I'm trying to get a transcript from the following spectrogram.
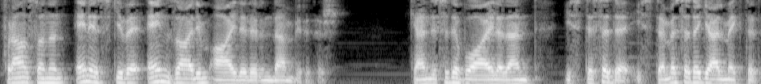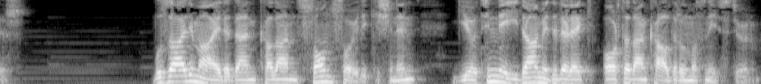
Fransa'nın en eski ve en zalim ailelerinden biridir. Kendisi de bu aileden istese de istemese de gelmektedir. Bu zalim aileden kalan son soylu kişinin giyotinle idam edilerek ortadan kaldırılmasını istiyorum.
